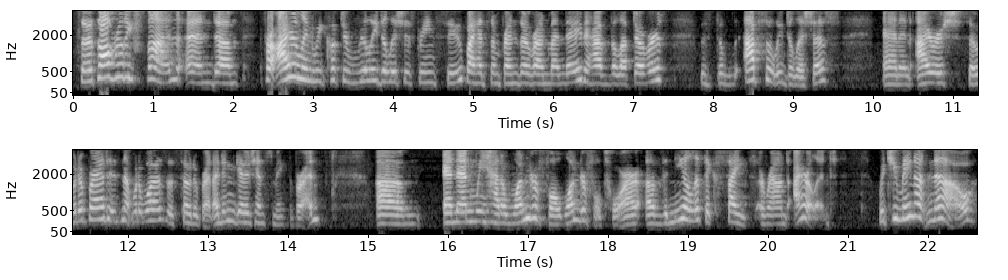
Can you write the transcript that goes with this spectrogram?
So it's all really fun. And um, for Ireland, we cooked a really delicious green soup. I had some friends over on Monday to have the leftovers. It was del- absolutely delicious. And an Irish soda bread, isn't that what it was? A soda bread. I didn't get a chance to make the bread. Um, and then we had a wonderful, wonderful tour of the Neolithic sites around Ireland, which you may not know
